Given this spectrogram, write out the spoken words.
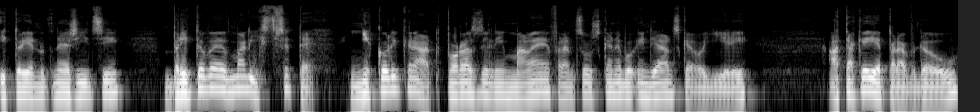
i to je nutné říci, Britové v malých střetech několikrát porazili malé francouzské nebo indiánské oddíly a také je pravdou,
